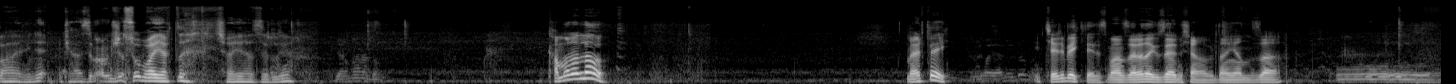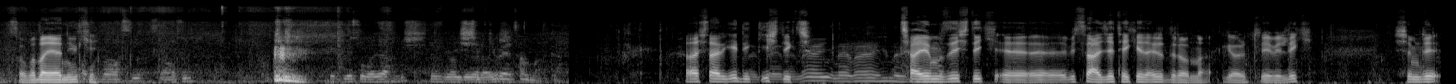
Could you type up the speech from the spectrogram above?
Yine Kazım amca soba yaktı. Çayı hazırlıyor. Kameralı. Mert Bey. İçeri bekleriz. Manzara da güzelmiş ama buradan yalnız ha. Soba da yanıyor ki. Arkadaşlar yedik içtik. Çayımızı içtik. Ee, biz sadece tekeleri drone'la görüntüleyebildik. Şimdi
